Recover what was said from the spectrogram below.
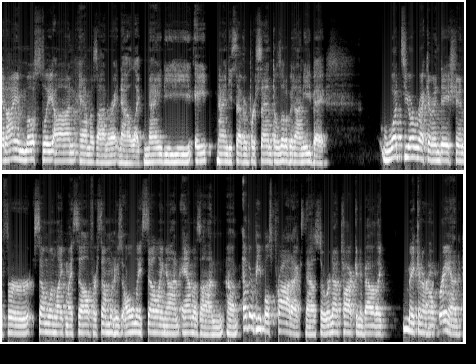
and I am mostly on Amazon right now, like 98, 97%, a little bit on eBay. What's your recommendation for someone like myself or someone who's only selling on Amazon, um, other people's products now? So we're not talking about like making our own brand.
